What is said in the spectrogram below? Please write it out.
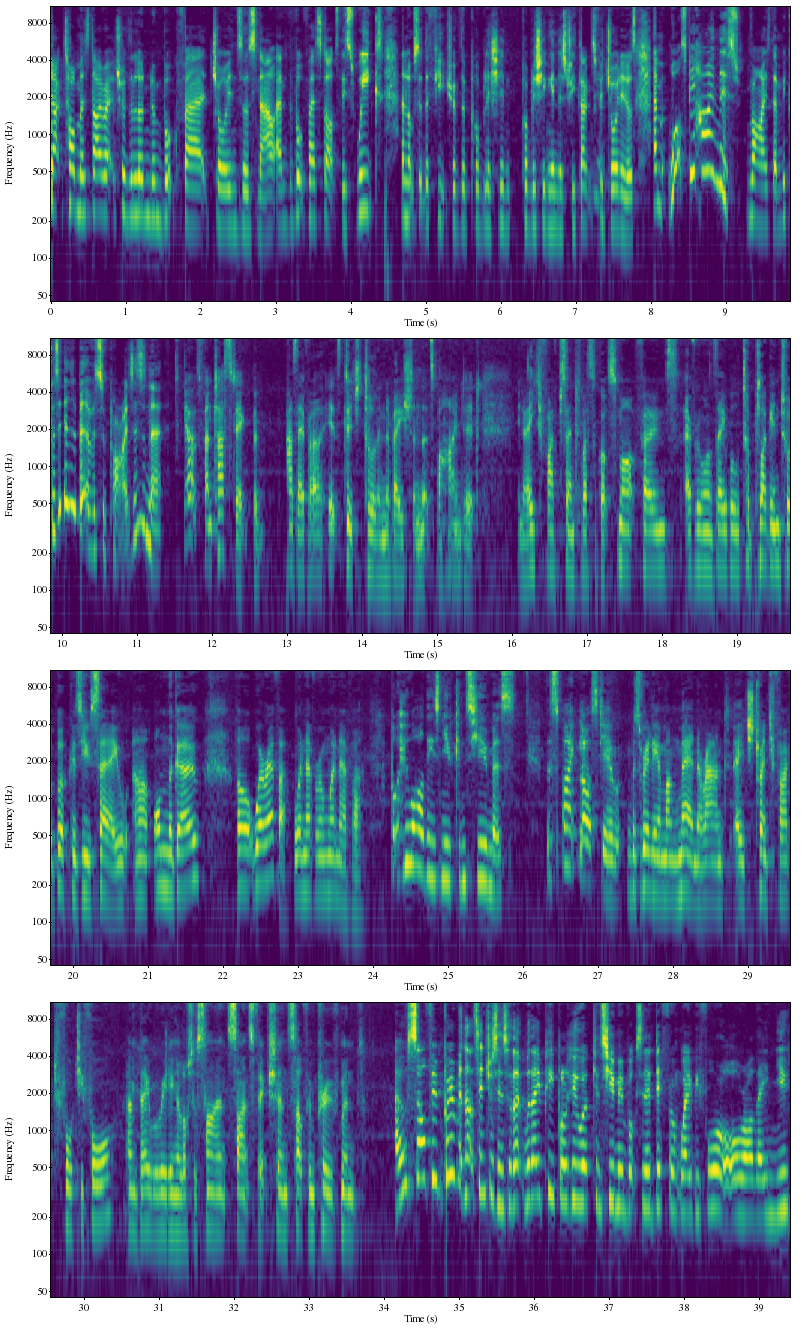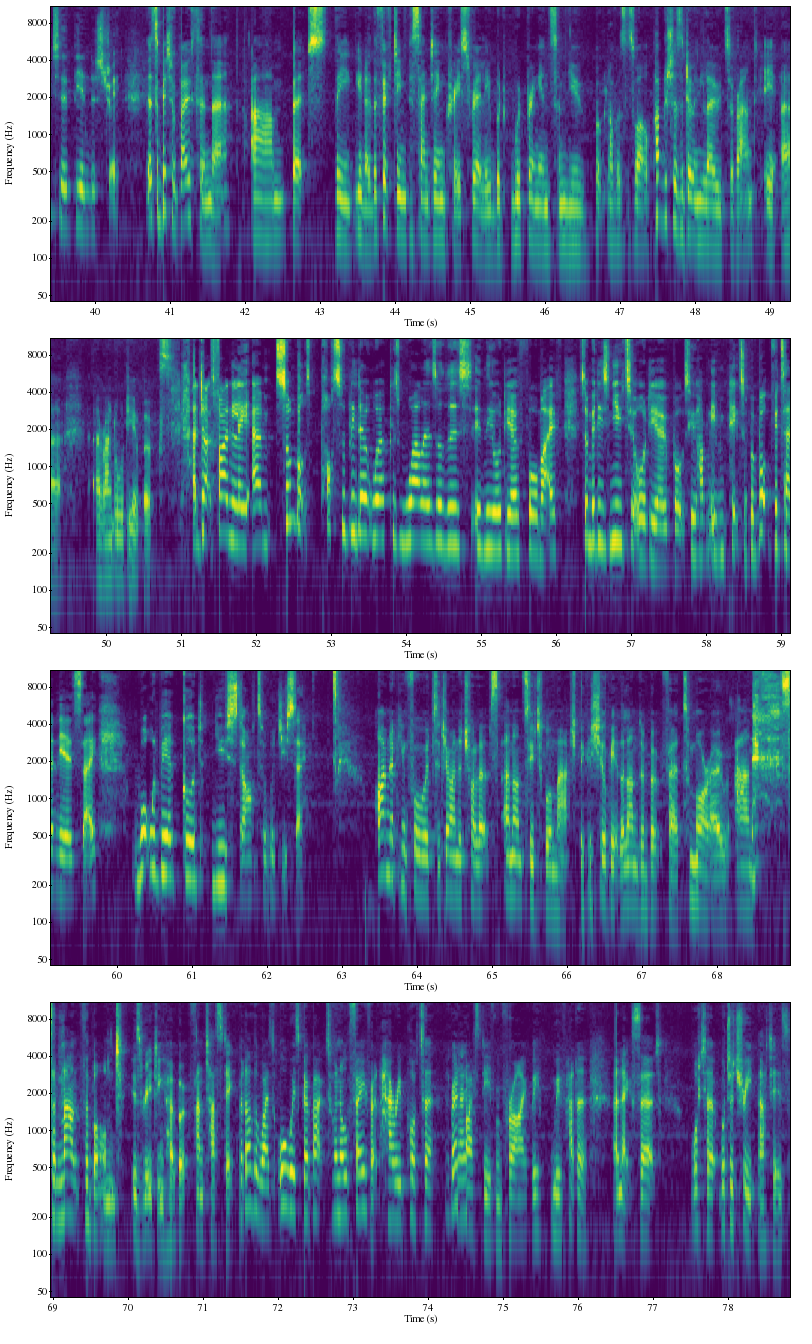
Jacks Thomas, director of the London Book Fair, joins us now. Um, the book fair starts this week and looks at the future of the publishing publishing industry. Thanks yeah. for joining us. Um, what's behind this rise then? Because it is a bit of a surprise, isn't it? Yeah, it's fantastic, but as ever, it's digital innovation that's behind it. You know, 85% of us have got smartphones. Everyone's able to plug into a book, as you say, uh, on the go, or wherever, whenever and whenever. But who are these new consumers? The spike last year was really among men around age 25 to 44, and they were reading a lot of science, science fiction, self improvement. Oh, self improvement, that's interesting. So, that, were they people who were consuming books in a different way before, or are they new to the industry? There's a bit of both in there. Um, but the you know the 15% increase really would, would bring in some new book lovers as well. Publishers are doing loads around uh, around audiobooks. And Jacks, finally, um, some books possibly don't work as well as others in the audio format. If somebody's new to audiobooks who haven't even picked up a book for 10 years, say, what would be a good new starter, would you say? I'm looking forward to Joanna Trollope's An Unsuitable Match because she'll be at the London Book Fair tomorrow and Samantha Bond is reading her book. Fantastic. But otherwise, always go back to an old favourite, Harry Potter, okay. read by Stephen Fry. We, we've had a, an excerpt. What a, what a treat that is.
